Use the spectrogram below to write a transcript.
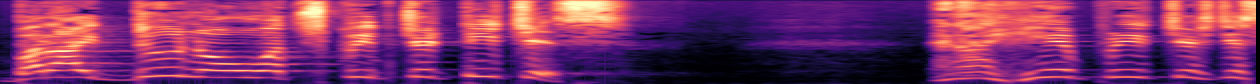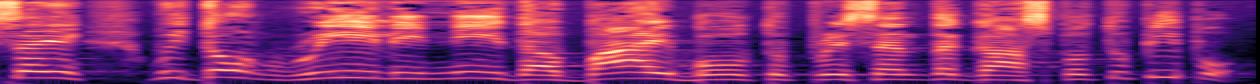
But I do know what scripture teaches. And I hear preachers just saying, we don't really need the Bible to present the gospel to people.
